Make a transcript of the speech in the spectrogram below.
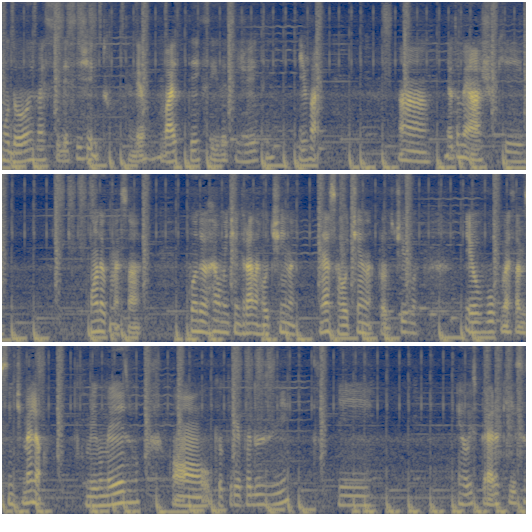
mudou e vai ser desse jeito, entendeu? Vai ter que seguir desse jeito e vai. Ah, eu também acho que quando eu começar, quando eu realmente entrar na rotina, nessa rotina produtiva, eu vou começar a me sentir melhor comigo mesmo, com o que eu queria produzir e eu espero que isso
